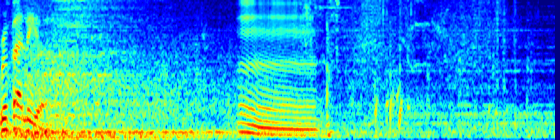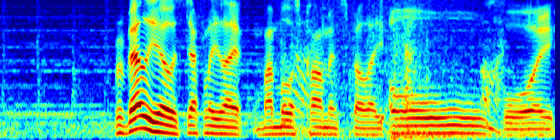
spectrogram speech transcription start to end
Revelio. hmm. Revelio is definitely like my most common spell. Oh boy,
